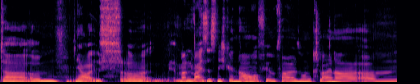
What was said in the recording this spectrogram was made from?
Da, ähm, ja, ist, äh, man weiß es nicht genau, auf jeden Fall so ein kleiner ähm,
